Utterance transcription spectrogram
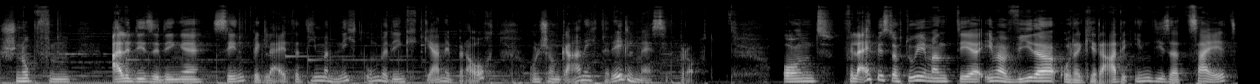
Schnupfen, alle diese Dinge sind Begleiter, die man nicht unbedingt gerne braucht und schon gar nicht regelmäßig braucht. Und vielleicht bist auch du jemand, der immer wieder oder gerade in dieser Zeit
